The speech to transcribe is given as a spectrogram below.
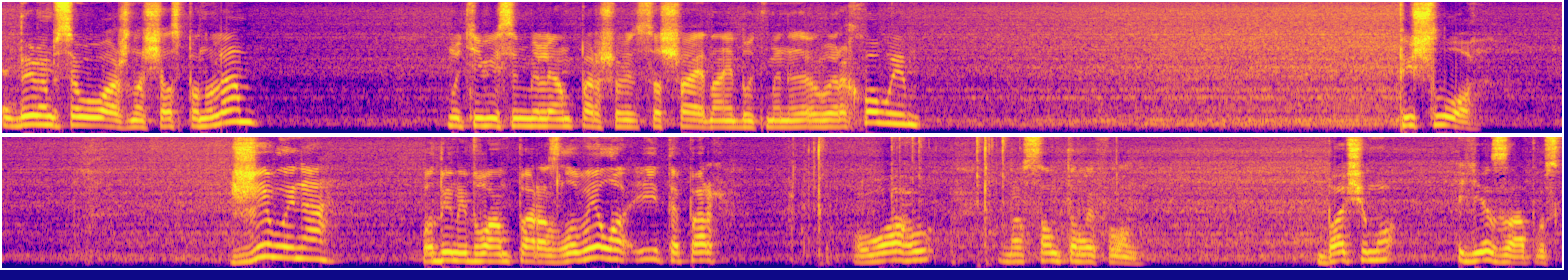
Дивимося уважно. Зараз по нулям. Ну, ті 8 мА, від США йдуть, ми не вираховуємо. Пішло живлення. 1,2 ампера зловило і тепер увагу на сам телефон. Бачимо, є запуск.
